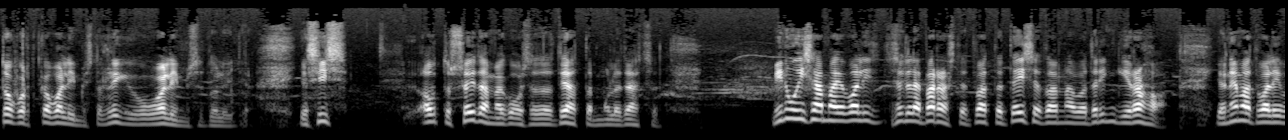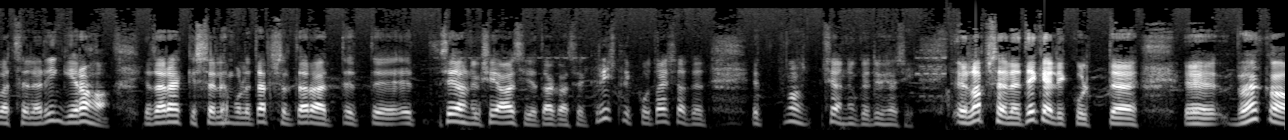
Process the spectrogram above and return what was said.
tookord ka valimistel, Riigikogu valimised olid ja, ja siis autos sõidame koos ja ta teatab mulle tähtsalt minu isamaa ei vali sellepärast, et vaata, teised annavad ringiraha ja nemad valivad selle ringiraha ja ta rääkis selle mulle täpselt ära, et, et, et see on üks hea asi, et aga see kristlikud asjad, et, et noh, see on niisugune tühi asi. lapsele tegelikult eh, väga,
